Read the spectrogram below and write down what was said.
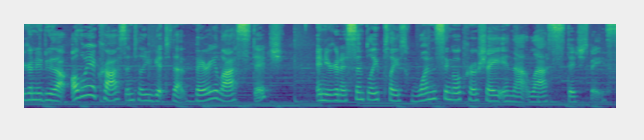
You're going to do that all the way across until you get to that very last stitch, and you're going to simply place one single crochet in that last stitch space.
